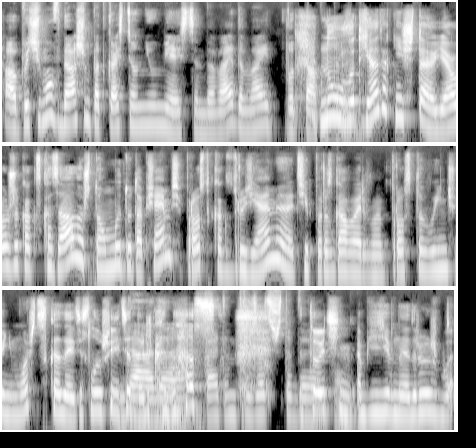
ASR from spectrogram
а, почему в нашем подкасте он неуместен. Давай, давай, вот так. Ну, раз- вот я так не считаю. Я уже как сказала, что мы тут общаемся просто как с друзьями, типа разговариваем. Просто вы ничего не можете сказать и слушаете да, только да, нас. Поэтому придется, чтобы... Это очень абьюзивная дружба.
